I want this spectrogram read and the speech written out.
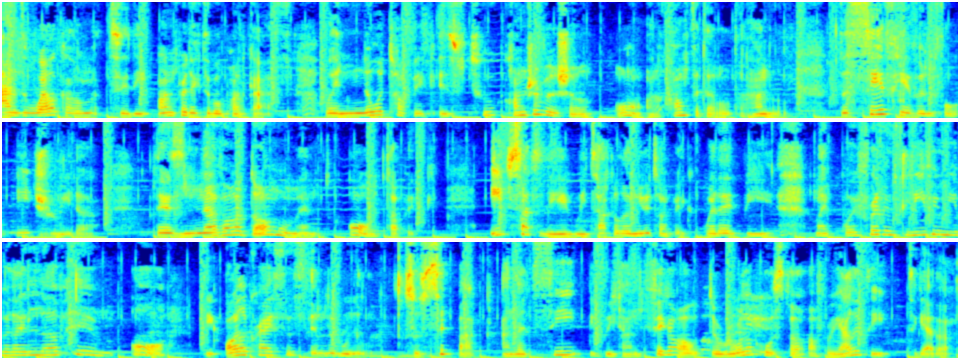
and welcome to the Unpredictable Podcast, where no topic is too controversial or uncomfortable to handle. The safe haven for each reader. There's never a dull moment or topic. Each Saturday, we tackle a new topic, whether it be my boyfriend is leaving me but I love him, or the oil crisis in the world. So sit back and let's see if we can figure out the roller coaster of reality together.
